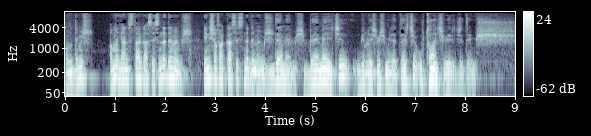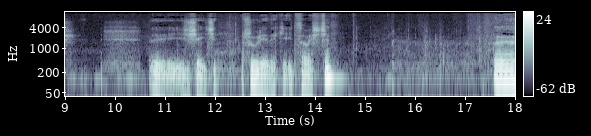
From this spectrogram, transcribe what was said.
Onu demiş. Ama yani Star gazetesinde dememiş. Yeni Şafak gazetesinde dememiş. Dememiş. BM için Birleşmiş Milletler için utanç verici demiş. Ee, şey için. Suriye'deki iç savaş için. Ee,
